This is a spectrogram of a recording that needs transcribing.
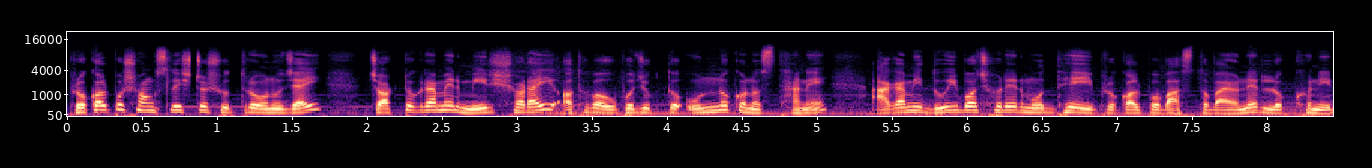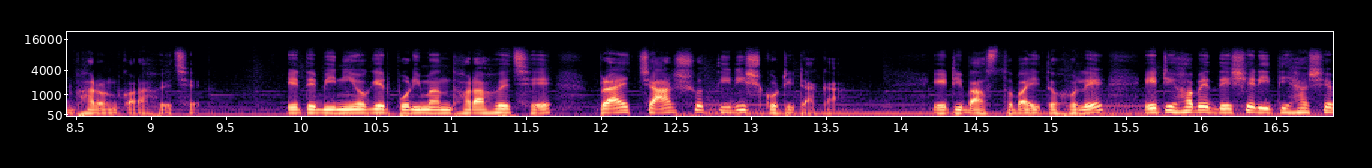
প্রকল্প সংশ্লিষ্ট সূত্র অনুযায়ী, চট্টগ্রামের মিরসরাই অথবা উপযুক্ত অন্য কোনো স্থানে আগামী দুই বছরের মধ্যে এই প্রকল্প বাস্তবায়নের লক্ষ্য নির্ধারণ করা হয়েছে। এতে বিনিয়োগের পরিমাণ ধরা হয়েছে প্রায় চারশো কোটি টাকা। এটি বাস্তবায়িত হলে এটি হবে দেশের ইতিহাসে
